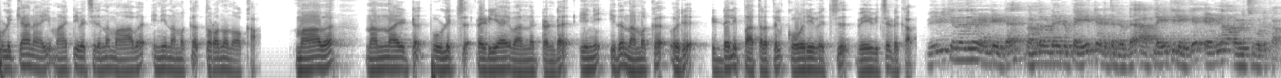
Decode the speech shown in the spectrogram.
പുളിക്കാനായി മാറ്റി വെച്ചിരുന്ന മാവ് ഇനി നമുക്ക് തുറന്നു നോക്കാം. മാവ് നന്നായിട്ട് പുളിച്ച് റെഡിയായി വന്നിട്ടുണ്ട്. ഇനി ഇത് നമുക്ക് ഒരു ഇഡ്ഡലി പാത്രത്തിൽ കോരി വെച്ച് വേവിച്ചെടുക്കാം. വേവിക്കുന്നതിന് വേണ്ടിയിട്ട് നമ്മളിവിടെ ഒരു പ്ലേറ്റ് എടുത്തിട്ടുണ്ട്. ആ പ്ലേറ്റിലേക്ക് എണ്ണ ഒഴിച്ചു കൊടുക്കാം.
